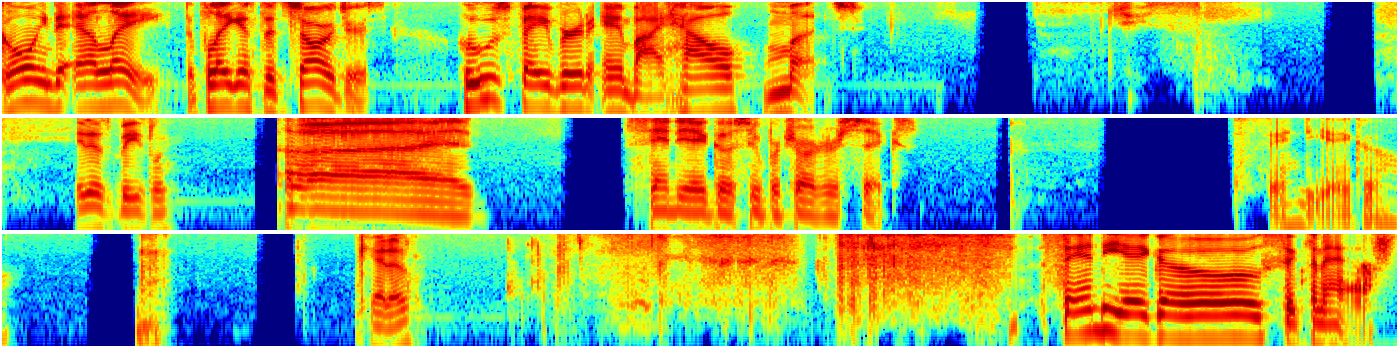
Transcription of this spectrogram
going to LA to play against the Chargers. Who's favored and by how much? Jeez. It is Beasley. Uh, San Diego Superchargers 6. San Diego. Keto. San Diego, six and a half.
